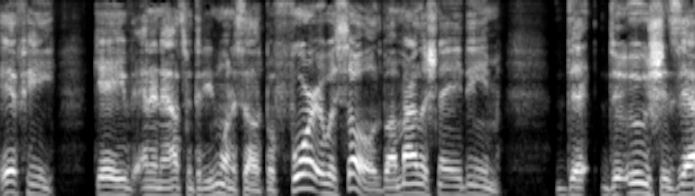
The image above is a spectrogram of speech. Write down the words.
if he gave an announcement that he didn't want to sell it before it was sold, דעו שזה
